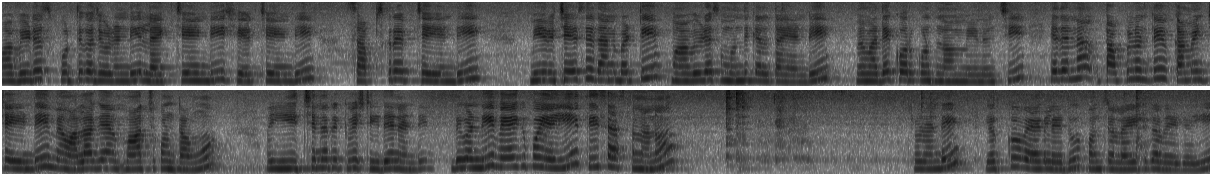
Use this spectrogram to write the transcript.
మా వీడియోస్ పూర్తిగా చూడండి లైక్ చేయండి షేర్ చేయండి సబ్స్క్రైబ్ చేయండి. మీరు చేసే దాన్ని బట్టి మా వీడియోస్ ముందుకెళ్తాయండి. మేము అదే కోరుకుంటున్నాం మీ నుంచి. ఏదైనా తప్పులుంటే కమెంట్ చేయండి మేము అలాగే మార్చుకుంటాము. ఈ చిన్న రిక్వెస్ట్ ఇదేనండి. ఇదిగోండి వేగిపోయాయి తీసేస్తున్నాను. చూడండి. ఎక్కువ వేగలేదు కొంచెం లైట్గా వేగాయి.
